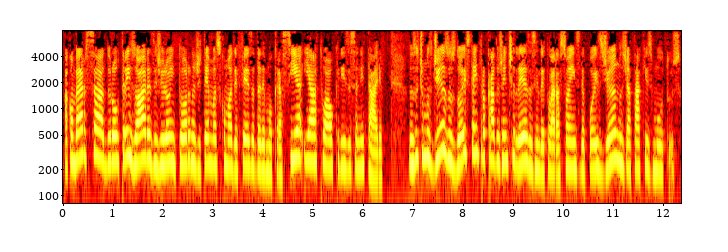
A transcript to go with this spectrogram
A conversa durou três horas e girou em torno de temas como a defesa da democracia e a atual crise sanitária. Nos últimos dias, os dois têm trocado gentilezas em declarações depois de anos de ataques mútuos.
